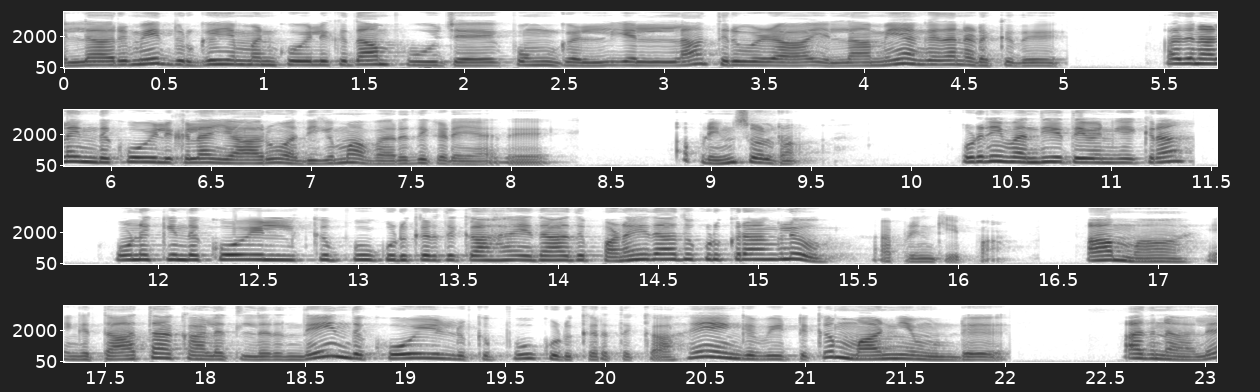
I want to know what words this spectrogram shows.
எல்லாருமே துர்க்கையம்மன் கோயிலுக்கு தான் பூஜை பொங்கல் எல்லாம் திருவிழா எல்லாமே அங்கே தான் நடக்குது. அதனால் இந்த கோயிலுக்கெல்லாம் யாரும் அதிகமாக வரது கிடையாது. அப்படின்னு சொல்கிறான் உடனே வந்தியத்தேவன் கேட்குறான் உனக்கு இந்த கோயிலுக்கு பூ கொடுக்கறதுக்காக ஏதாவது பணம் ஏதாவது கொடுக்குறாங்களோ? அப்படின்னு கேட்பான் ஆமாம் எங்கள் தாத்தா காலத்திலிருந்தே இந்த கோயிலுக்கு பூ கொடுக்கறதுக்காக எங்கள் வீட்டுக்கு மானியம் உண்டு. அதனால்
